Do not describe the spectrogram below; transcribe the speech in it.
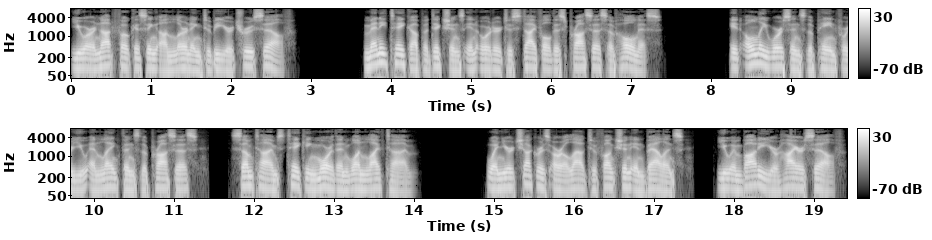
you are not focusing on learning to be your true self. Many take up addictions in order to stifle this process of wholeness. It only worsens the pain for you and lengthens the process, sometimes taking more than one lifetime. When your chakras are allowed to function in balance, you embody your higher self.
